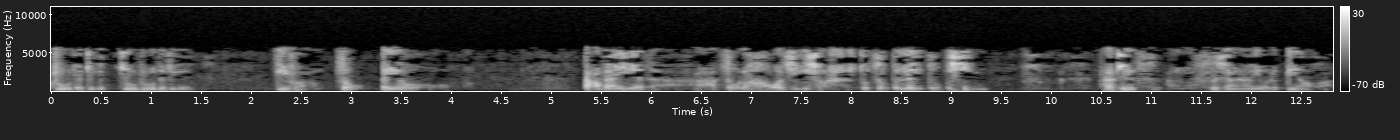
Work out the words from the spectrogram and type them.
住的这个租住的这个地方走，哎呦，大半夜的啊，走了好几个小时，都走的累都不行。他这次。思想上有了变化，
